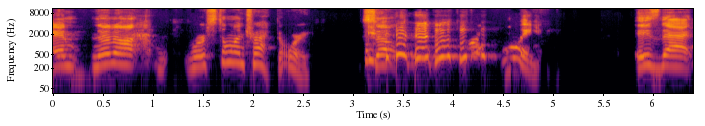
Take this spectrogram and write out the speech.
and no, no, we're still on track. Don't worry. So my point is that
